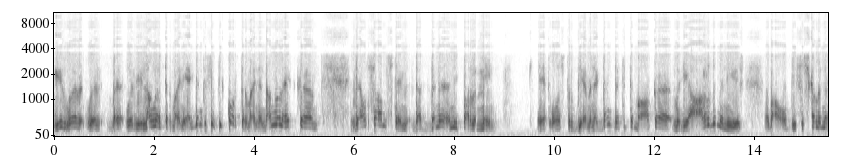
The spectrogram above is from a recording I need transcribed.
hier oor oor oor die langer termyn. Ek dink dit is op die kort termyn en dan wil ek uh, wel saamstem dat binne in die parlement het ons probleme en ek dink dit het te maak met die harde manier waarop die verskillende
